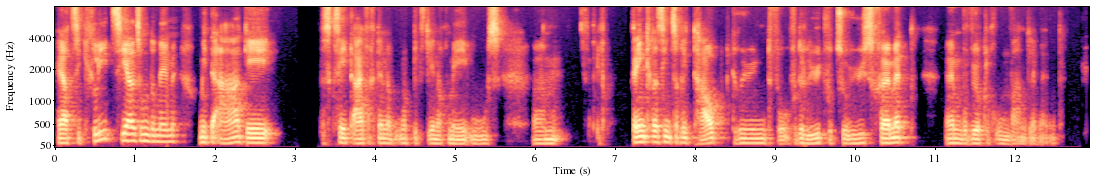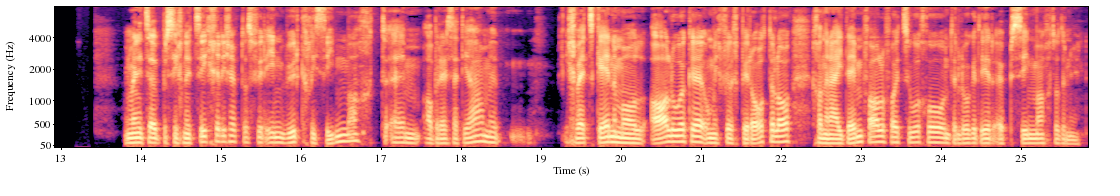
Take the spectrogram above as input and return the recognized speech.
herzig klein sein als Unternehmen. Und mit der AG, das sieht einfach dann noch ein bisschen noch mehr aus. Ähm, ich denke, das sind so die Hauptgründe von, von den Leuten, die zu uns kommen, ähm, die wirklich umwandeln wollen. Und wenn jetzt jemand sich nicht sicher ist, ob das für ihn wirklich Sinn macht, ähm, aber er sagt, ja, man, ich würde es gerne mal anschauen und mich vielleicht beraten lassen. Kann er auch in dem Fall auf euch zukommen und dann schauen ihr, ob es Sinn macht oder nicht?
